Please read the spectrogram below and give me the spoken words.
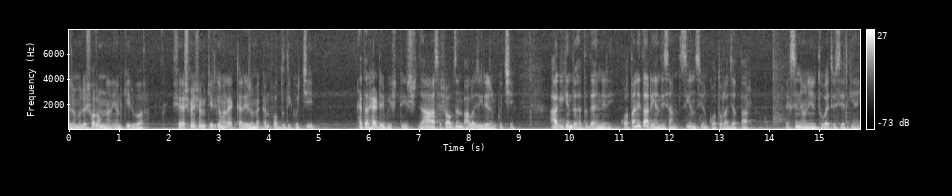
এরম হইলে সরম না নিয়ন কিরবার শেষ মেশন কিরগমার একখান এরম একখান পদ্ধতি করছি। হেতার হেডের বৃষ্টি, যা আছে সব যেন ভালো জিগির এরম করছি। আগে কিন্তু হেতে দেখেন কতানি তার ইয়ান দিছান, সিয়ন সিয়ন কত রাজার তার। দেখছেন উনি থুবাই থুইছি আর কি আই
